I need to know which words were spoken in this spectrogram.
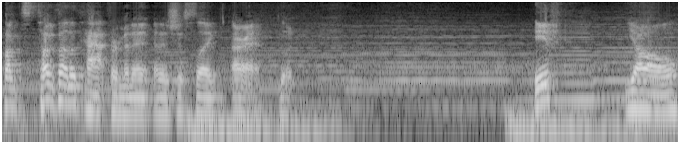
tugs, tugs on his hat for a minute and it's just like, all right, look, if y'all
